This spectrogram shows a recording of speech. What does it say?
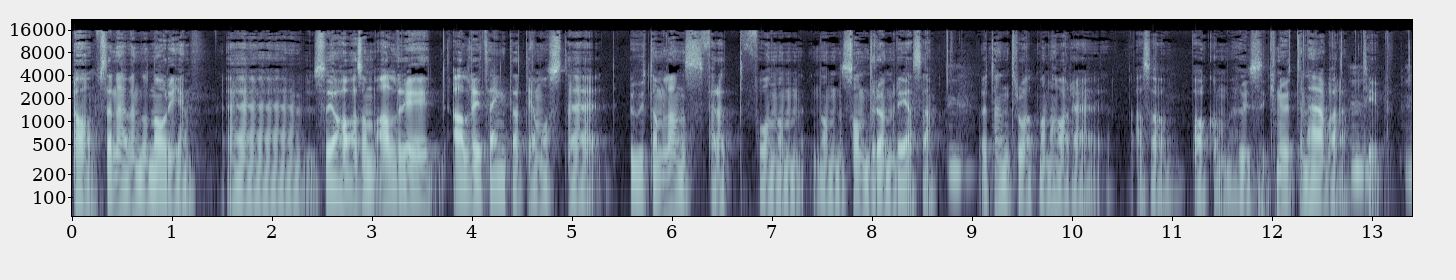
ja, sen även då Norge. Eh, så jag har som aldrig, aldrig tänkt att jag måste utomlands för att få någon, någon sån drömresa. Utan tror att man har det alltså, bakom husknuten här bara, typ. Eh,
